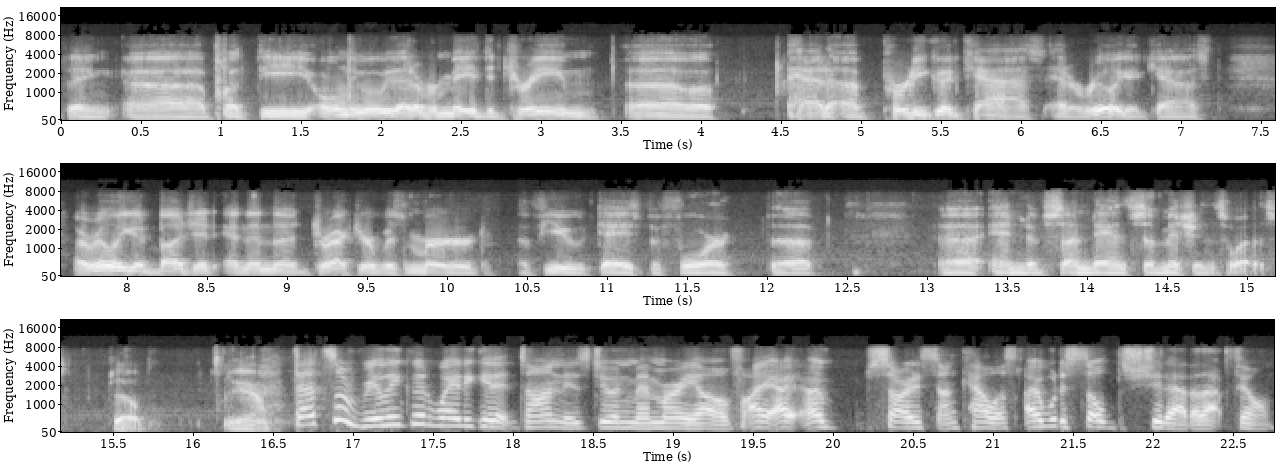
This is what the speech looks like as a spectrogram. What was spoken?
thing uh, but the only movie that ever made the dream uh, had a pretty good cast had a really good cast a really good budget, and then the director was murdered a few days before the uh, end of Sundance submissions was. So, yeah, That's a really good way to get it done is doing memory of. I, I, I'm sorry to sound callous. I would have sold the shit out of that film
